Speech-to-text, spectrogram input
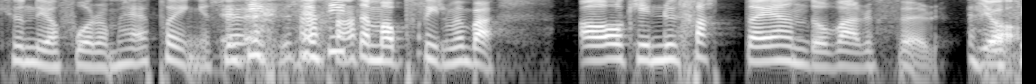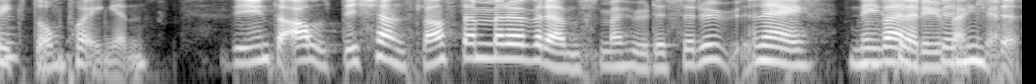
kunde jag få de här poängen? Sen, titt, sen tittar man på filmen och bara ja okej nu fattar jag ändå varför Ja. jag fick de poängen. Det är ju inte alltid känslan stämmer överens med hur det ser ut. Nej, Nej, så är det ju verkligen. inte.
